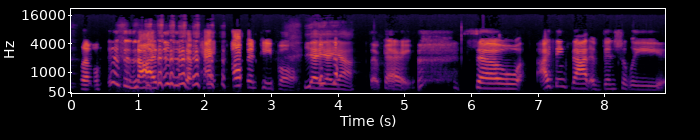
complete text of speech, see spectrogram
little. This is not. This is okay. Helping people. Yeah, yeah, yeah. it's okay. So I think that eventually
